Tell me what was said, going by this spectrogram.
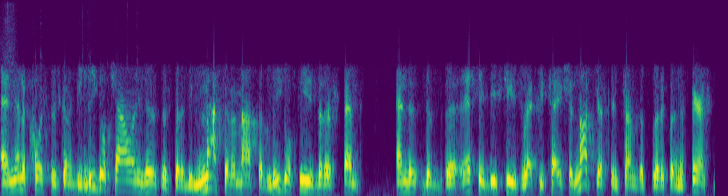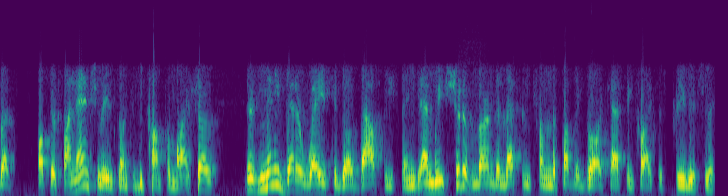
And then, of course, there's going to be legal challenges. There's going to be massive amounts of legal fees that are spent and the, the, the SABC's reputation, not just in terms of political interference, but also financially, is going to be compromised. So there's many better ways to go about these things, and we should have learned the lessons from the public broadcasting crisis previously.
